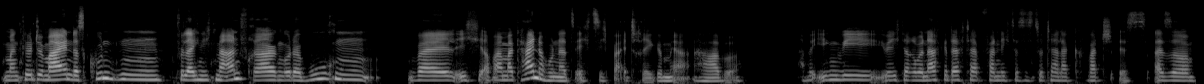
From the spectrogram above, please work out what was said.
man könnte meinen, dass Kunden vielleicht nicht mehr anfragen oder buchen, weil ich auf einmal keine 160 Beiträge mehr habe. Aber irgendwie, wenn ich darüber nachgedacht habe, fand ich, dass es totaler Quatsch ist. Also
